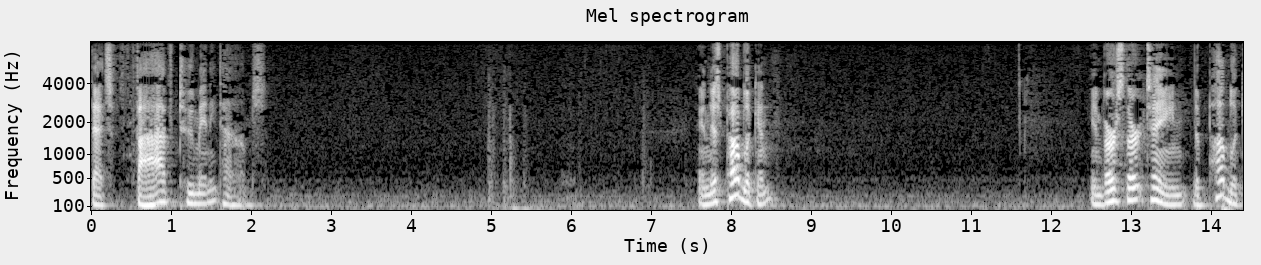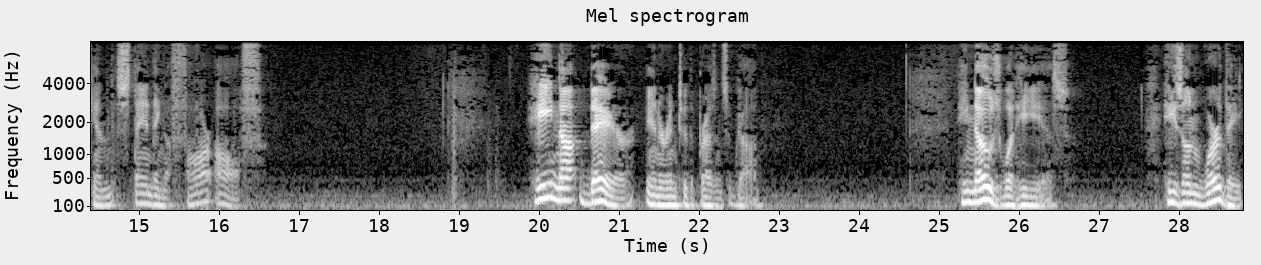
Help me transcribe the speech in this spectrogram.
That's five too many times. And this publican In verse 13, the publican standing afar off, he not dare enter into the presence of God. He knows what he is. He's unworthy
